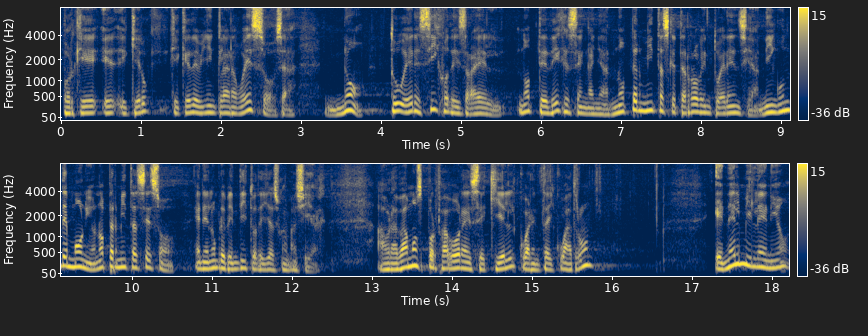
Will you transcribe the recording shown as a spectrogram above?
Porque eh, eh, quiero que quede bien claro eso, o sea, no, tú eres hijo de Israel, no te dejes engañar, no permitas que te roben tu herencia, ningún demonio, no permitas eso en el nombre bendito de Yahshua Mashiach. Ahora vamos por favor a Ezequiel 44. En el milenio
